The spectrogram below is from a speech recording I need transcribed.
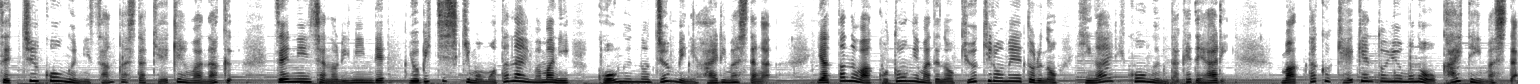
雪中行軍に参加した経験はなく前任者の離任で予備知識も持たないままに行軍の準備に入りましたがやったのは小峠までの 9km の日帰り行軍だけであり全く経験というものを書いていました。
